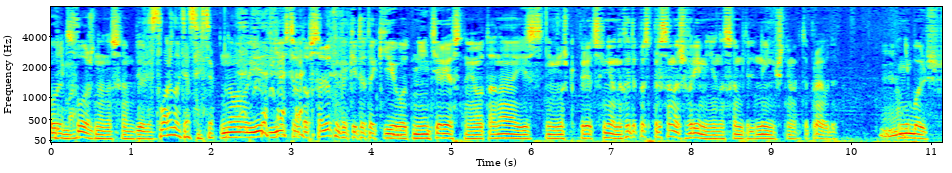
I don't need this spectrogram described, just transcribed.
Ой, это Дима. сложно, на самом деле. Сложно у тебя с этим? Но есть вот абсолютно какие-то такие вот неинтересные. Вот она из немножко переоцененных. Это просто персонаж времени, на самом деле, нынешнего. Это правда. Не больше.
